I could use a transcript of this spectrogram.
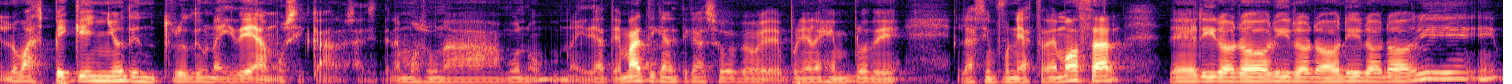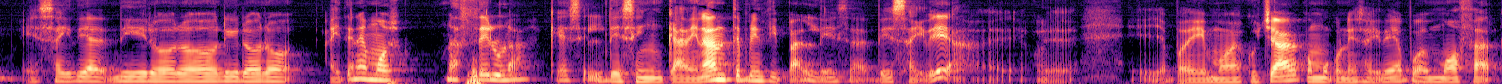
lo más pequeño dentro de una idea musical. O sea, si tenemos una, bueno, una idea temática, en este caso ponía el ejemplo de la sinfonía esta de Mozart, de riroro, riroro, riroro, esa idea riroro, riroro, ahí tenemos una célula que es el desencadenante principal de esa, de esa idea. Eh, pues, ya podemos escuchar cómo con esa idea pues Mozart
